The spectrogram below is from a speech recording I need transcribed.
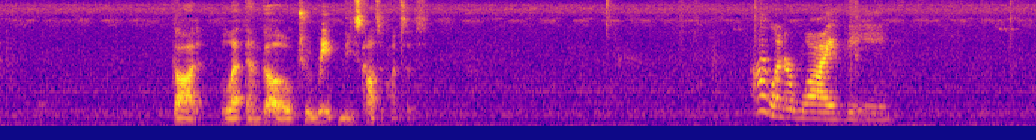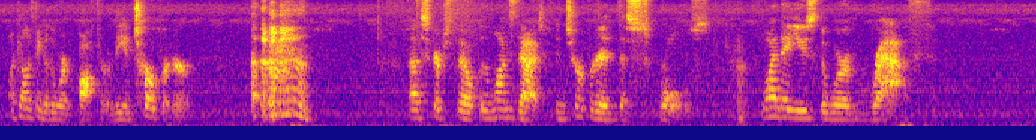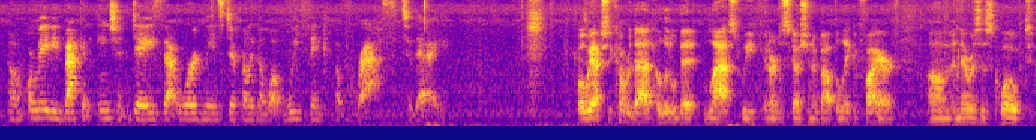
God let them go to reap these consequences. I wonder why the I can only think of the word author, the interpreter of scripture, the, the ones that interpreted the scrolls. Okay. Why they used the word wrath. Um, or maybe back in ancient days, that word means differently than what we think of wrath today. Well, we actually covered that a little bit last week in our discussion about the lake of fire. Um, and there was this quote,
